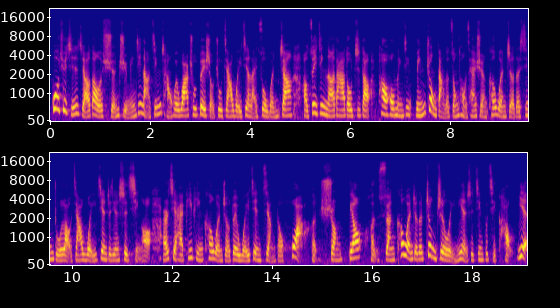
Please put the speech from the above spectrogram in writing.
过去其实只要到了选举，民进党经常会挖出对手住家违建来做文章。好，最近呢，大家都知道炮轰民进民众党的总统参选柯文哲的新竹老家违建这件事情哦，而且还批评柯文哲对违建讲的话很双标、很酸。柯文哲的政治理念是经不起考验。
